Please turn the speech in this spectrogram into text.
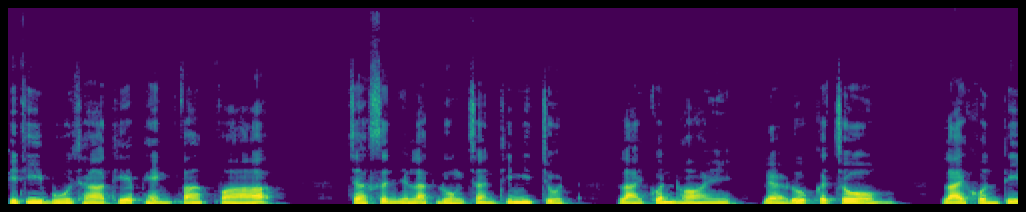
พิธีบูชาเทพแห่งฟากฟ้า จากสัญลักษณ์ดวงจันทร์ที่มีจุด หลายก้นหอย และรูปกระโจม หลายคนตี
